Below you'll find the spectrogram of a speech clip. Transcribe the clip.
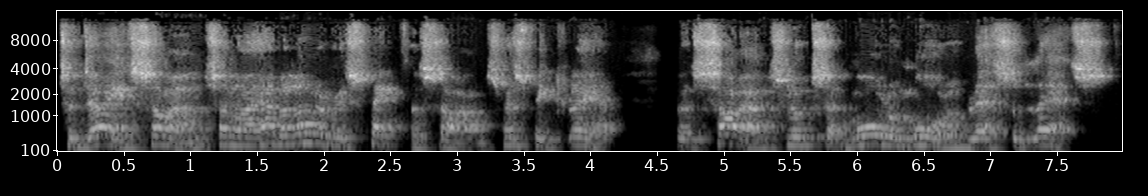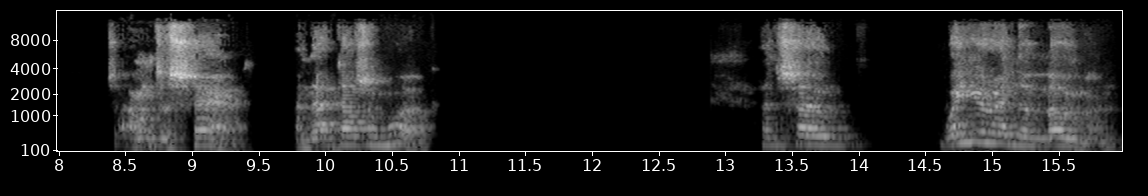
today, science, and I have a lot of respect for science, let's be clear, but science looks at more and more of less and less to understand, and that doesn't work. And so when you're in the moment,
